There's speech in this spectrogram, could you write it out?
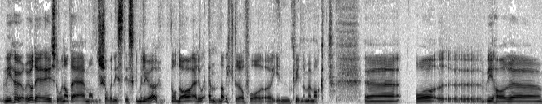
Vi hører jo det i historien at det er mannssjåvinistiske miljøer. Og da er det jo enda viktigere å få inn kvinner med makt. Eh, og øh, vi har øh,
